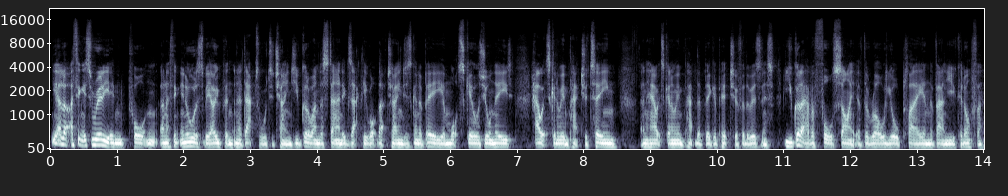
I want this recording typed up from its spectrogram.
Yeah, look, I think it's really important. And I think in order to be open and adaptable to change, you've got to understand exactly what that change is going to be and what skills you'll need, how it's going to impact your team, and how it's going to impact the bigger picture for the business. You've got to have a full sight of the role you'll play and the value you can offer.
